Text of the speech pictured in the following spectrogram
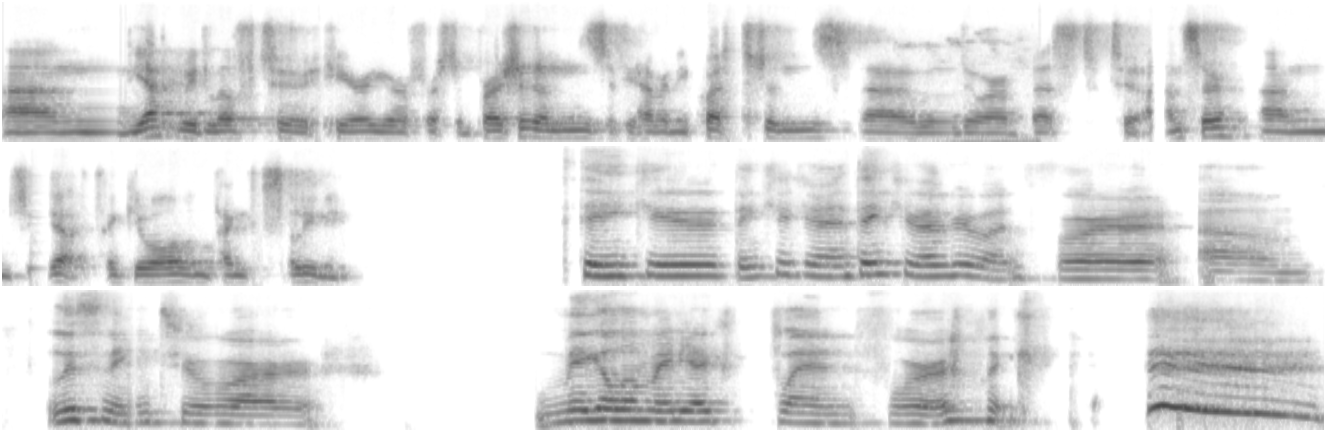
And yeah, we'd love to hear your first impressions. If you have any questions, uh, we'll do our best to answer. And yeah, thank you all and thanks, Eleni. Thank you. Thank you, Karen. Thank you, everyone, for um, listening to our megalomaniac plan for like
